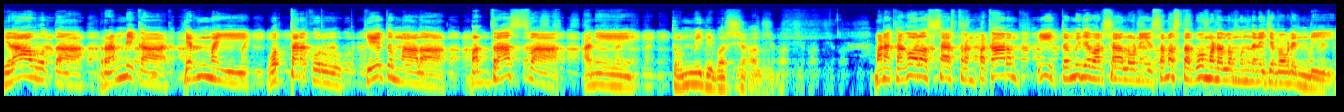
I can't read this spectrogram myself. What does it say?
ఇరావృత రమ్యక హిరణ్మయి ఉత్తరకురు కేతుమాల భద్రాస్వ అనే తొమ్మిది వర్షాలు. మన ఖగోళ శాస్త్రం ప్రకారం ఈ తొమ్మిది వర్షాల్లోనే సమస్త భూమండలం ఉందని చెప్పబడింది.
